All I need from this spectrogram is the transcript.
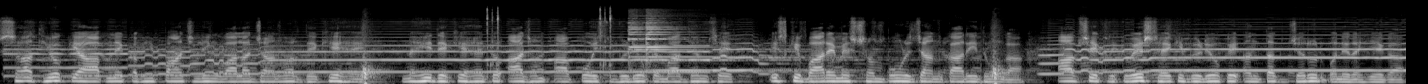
साथियों, क्या आपने कभी पाँच लिंग वाला जानवर देखे हैं? नहीं देखे हैं तो आज हम आपको इस वीडियो के माध्यम से इसके बारे में संपूर्ण जानकारी दूँगा। आपसे एक रिक्वेस्ट है कि वीडियो के अंत तक ज़रूर बने रहिएगा।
